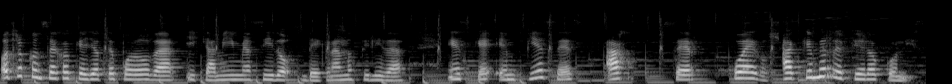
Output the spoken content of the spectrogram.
Otro consejo que yo te puedo dar y que a mí me ha sido de gran utilidad es que empieces a hacer juegos. ¿A qué me refiero con esto?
